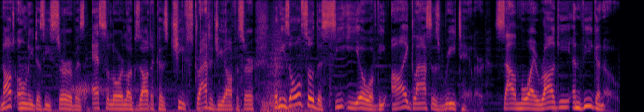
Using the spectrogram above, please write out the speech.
Not only does he serve as Essilor Luxottica's chief strategy officer, but he's also the CEO of the eyeglasses retailer Salmoiraghi and Vigano,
